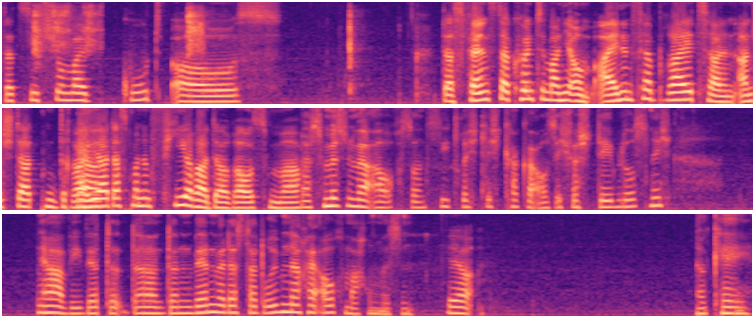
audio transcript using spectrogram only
Das sieht schon mal gut aus. Das Fenster könnte man ja um einen verbreitern, anstatt ein Dreier, Ja. dass man einen Vierer daraus macht. Das müssen wir auch, sonst sieht richtig kacke aus. Ich verstehe bloß nicht. Ja, wie wird da, da, dann werden wir das da drüben nachher auch machen müssen. Ja. Okay.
